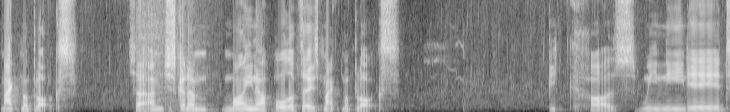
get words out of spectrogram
magma blocks. So I'm just going to mine up all of those magma blocks because we needed,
